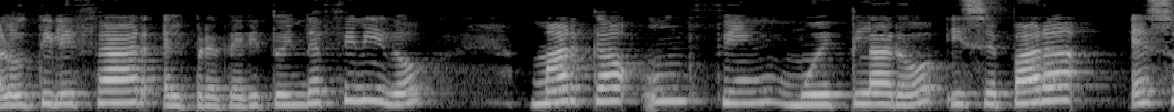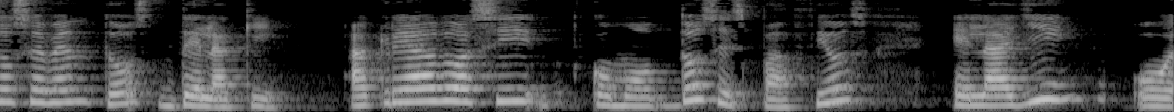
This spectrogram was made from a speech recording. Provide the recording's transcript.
Al utilizar el pretérito indefinido, marca un fin muy claro y separa esos eventos del aquí. Ha creado así como dos espacios, el allí o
